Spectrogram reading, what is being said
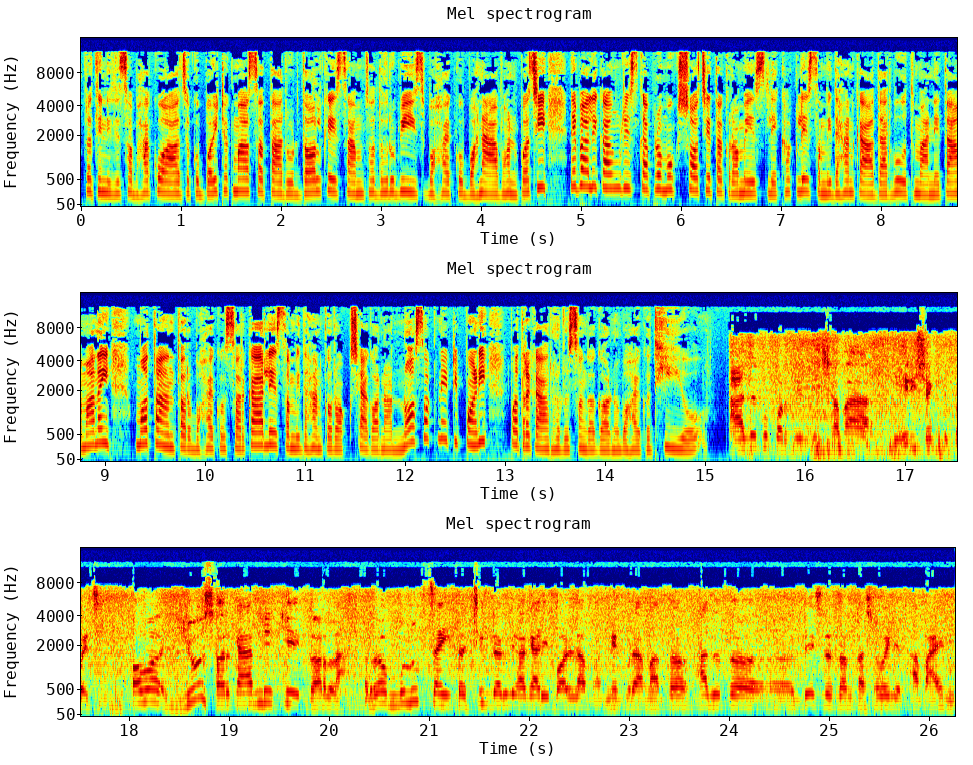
प्रतिनिधि सभाको आजको बैठकमा सत्तारूढ़ दलकै सांसदहरूबीच भएको भनाभनपछि नेपाली कांग्रेसका प्रमुख सचेतक रमेश लेखकले संविधानका आधारभूत मान्यतामा नै मतान्तर भएको सरकारले संविधानको रक्षा गर्न नसक्ने टिप्पणी पत्रकारहरूसँग गर्नुभएको थियो। आजको प्रतिनिधि सभा हेरिसकेपछि अब यो सरकारले के गर्ला र मुलुक चाहिँ त ठिक ढङ्गले अगाडि बढ्ला भन्ने कुरामा त आज त देश र जनता सबैले थाहा पाए नि।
